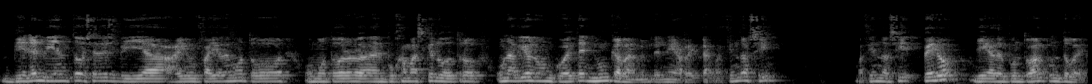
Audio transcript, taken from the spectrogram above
Viene el viento, se desvía, hay un fallo de motor, un motor empuja más que el otro, un avión o un cohete nunca va en línea recta, va haciendo así, haciendo así, pero llega del punto A al punto B.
